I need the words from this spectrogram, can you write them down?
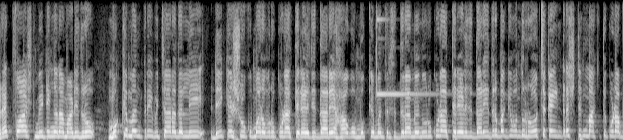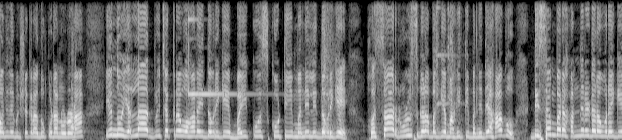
ಬ್ರೇಕ್ಫಾಸ್ಟ್ ಮೀಟಿಂಗ್ ಅನ್ನ ಮಾಡಿದ್ರು. ಮುಖ್ಯಮಂತ್ರಿ ವಿಚಾರದಲ್ಲಿ ಡಿ ಕೆ ಶಿವಕುಮಾರ್ ಅವರು ಕೂಡ ತೆರೆ ಹಾಗೂ ಮುಖ್ಯಮಂತ್ರಿ ಸಿದ್ದರಾಮಯ್ಯನವರು ಕೂಡ ತೆರೆ ಎಳೆದಿದ್ದಾರೆ ಇದ್ರ ಬಗ್ಗೆ ಒಂದು ರೋಚಕ ಇಂಟ್ರೆಸ್ಟಿಂಗ್ ಮಾಹಿತಿ ಕೂಡ ಬಂದಿದೆ ವೀಕ್ಷಕರ, ಅದು ಕೂಡ ನೋಡೋಣ. ಇನ್ನು ಎಲ್ಲಾ ದ್ವಿಚಕ್ರ ವಾಹನ ಇದ್ದವರಿಗೆ, ಬೈಕು, ಸ್ಕೂಟಿ ಮನೆಯಲ್ಲಿದ್ದವರಿಗೆ ಹೊಸ ರೂಲ್ಸ್ಗಳ ಬಗ್ಗೆ ಮಾಹಿತಿ ಬಂದಿದೆ ಹಾಗೂ ಡಿಸೆಂಬರ್ ಹನ್ನೆರಡರವರೆಗೆ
